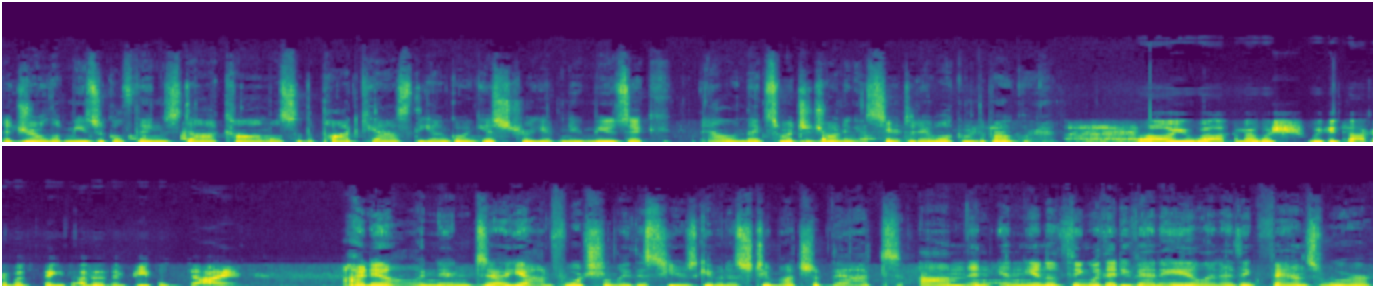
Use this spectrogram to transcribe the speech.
at Journal of Musical Things.com, also the podcast, The Ongoing History of New Music. Alan, thanks so much for joining us here today. Welcome to the program. Oh, you're welcome. I wish we could talk about things other than people dying. I know, and and uh, yeah, unfortunately, this year's given us too much of that. Um, and and you know, the thing with Eddie Van Halen, I think fans were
